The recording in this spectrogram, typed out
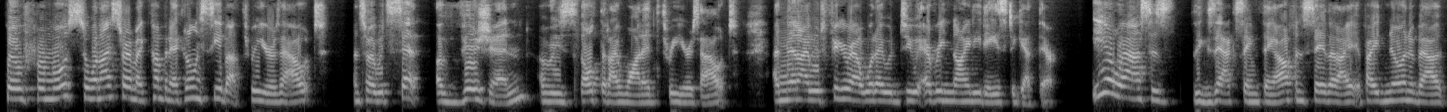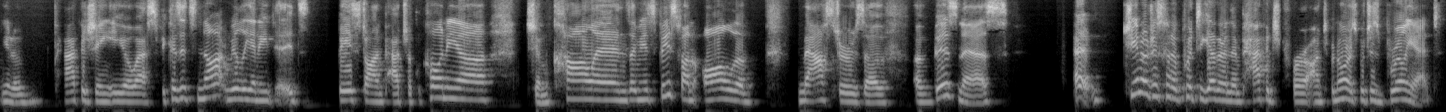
So for most, so when I started my company, I could only see about three years out. And so I would set a vision, a result that I wanted three years out. And then I would figure out what I would do every 90 days to get there. EOS is the exact same thing. I often say that I, if I'd known about, you know, packaging EOS, because it's not really any, it's based on Patrick Lencioni, Jim Collins. I mean, it's based on all the masters of, of business. Uh, Gino just kind of put together and then packaged for entrepreneurs, which is brilliant.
